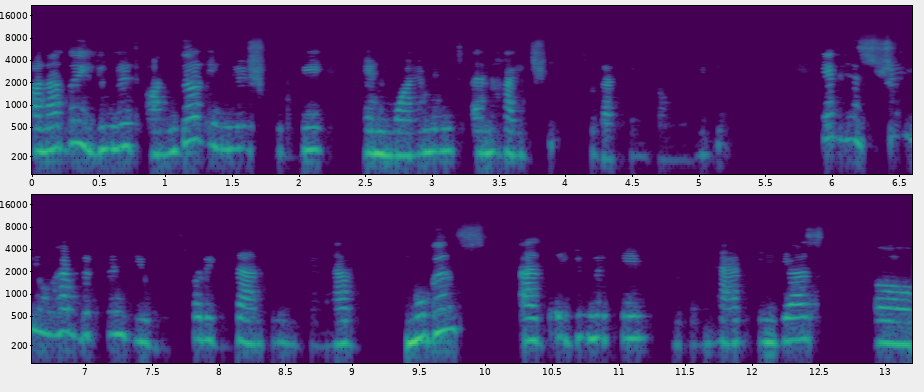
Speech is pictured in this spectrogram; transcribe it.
Another unit under English could be environment and hygiene. So that can come over here. In history, you have different units. For example, you can have Mughals as a unit name. You can have India's uh,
